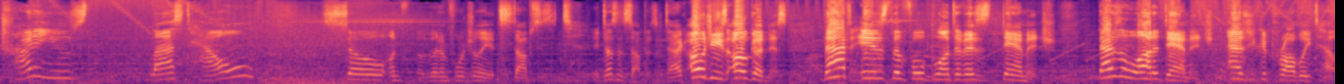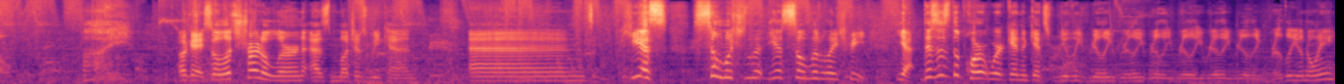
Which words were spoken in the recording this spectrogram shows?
try to use Last Howl. So, un but unfortunately it stops it doesn't stop his attack. Oh jeez, oh goodness. That is the full blunt of his damage. That is a lot of damage, as you could probably tell. Okay, so let's try to learn as much as we can. And he has so much, he has so little HP. Yeah, this is the part where it gets really, really, really, really, really, really, really, really annoying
